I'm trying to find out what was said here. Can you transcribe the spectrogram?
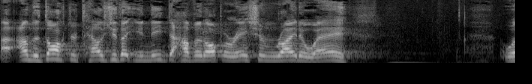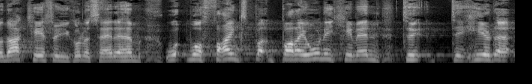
And the doctor tells you that you need to have an operation right away. Well, in that case, are you going to say to him, Well, thanks, but, but I only came in to, to here to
